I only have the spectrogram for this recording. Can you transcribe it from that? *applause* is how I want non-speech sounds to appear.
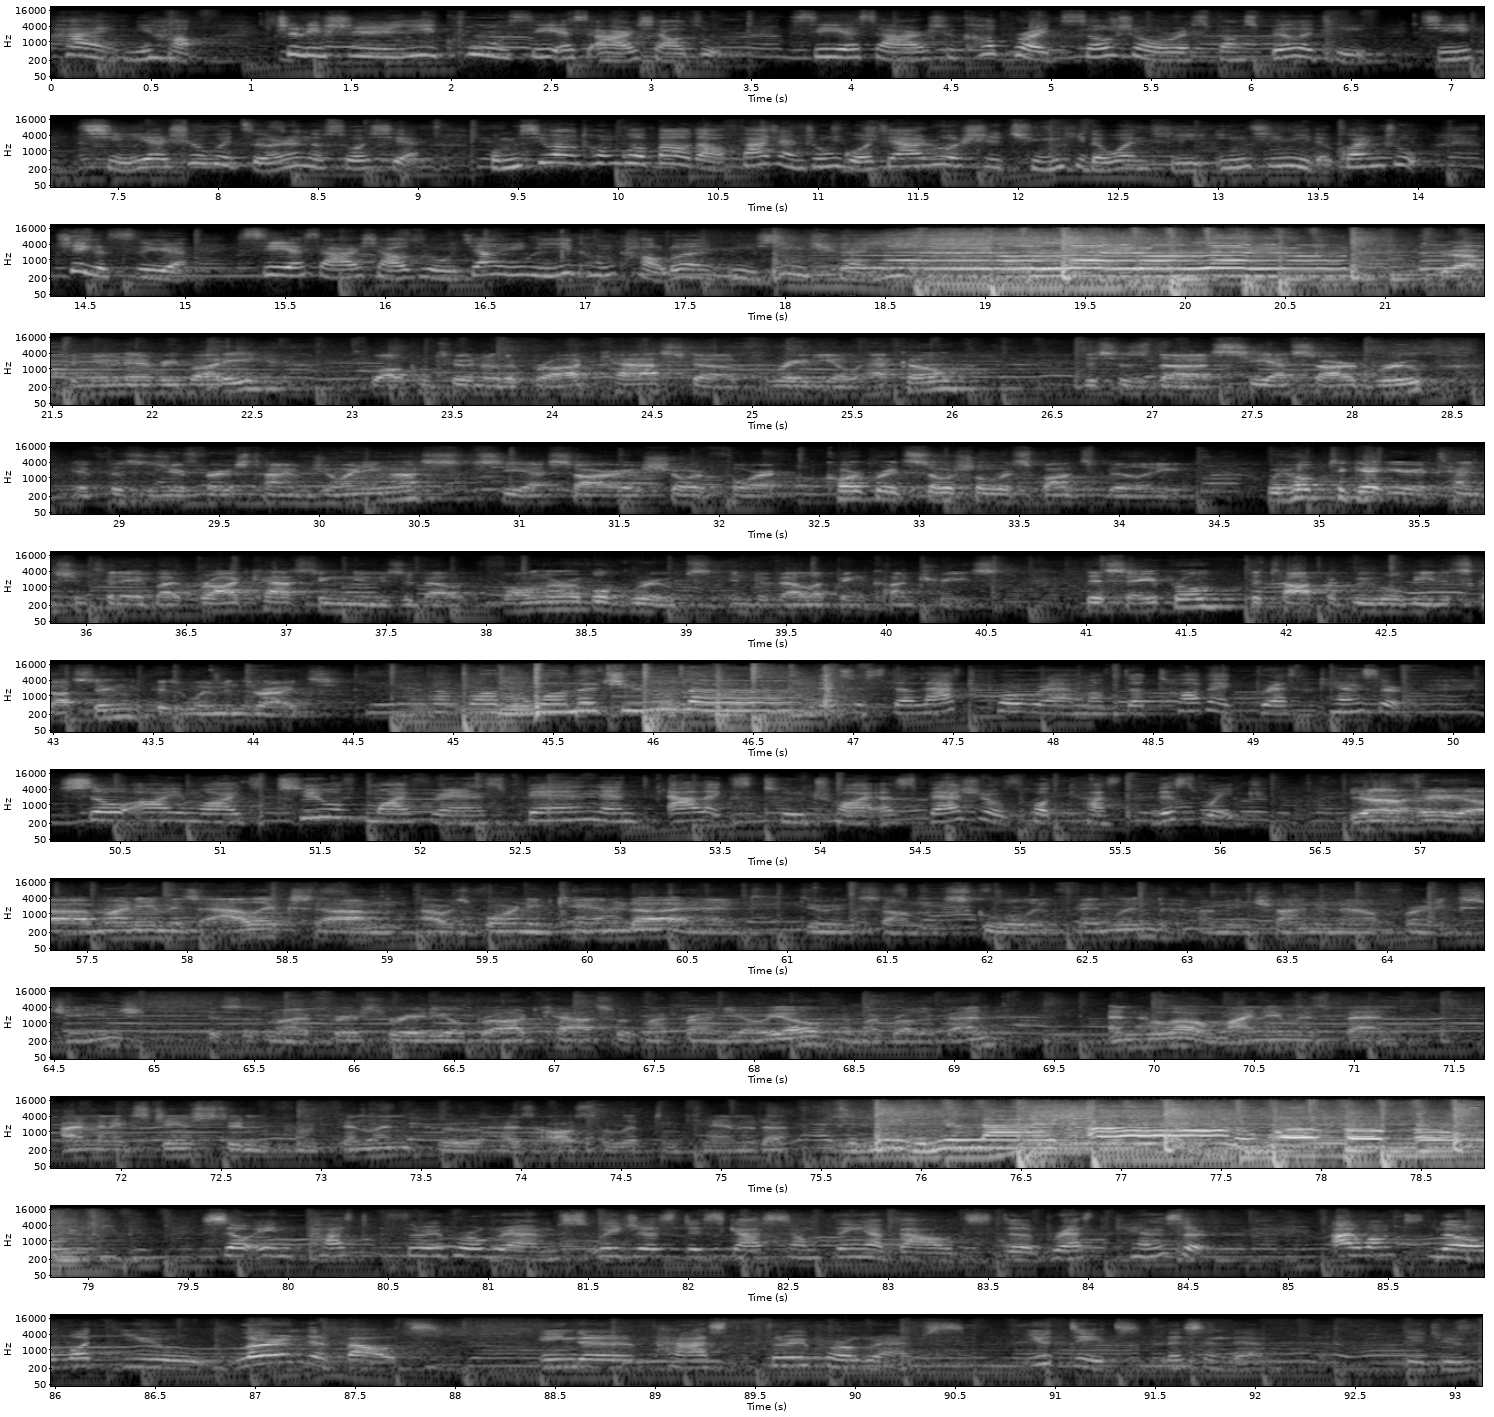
嗨，你好，这里是易库 CSR 小组。CSR 是 Corporate Social Responsibility，即企业社会责任的缩写。我们希望通过报道发展中国家弱势群体的问题，引起你的关注。这个四月，CSR 小组将与你一同讨论女性权益。Good afternoon, everybody. Welcome to another broadcast of Radio Echo. This is the CSR group. If this is your first time joining us, CSR is short for Corporate Social Responsibility. We hope to get your attention today by broadcasting news about vulnerable groups in developing countries. This April, the topic we will be discussing is women's rights. This is the last program of the topic breast cancer. So I invite two of my friends, Ben and Alex, to try a special podcast this week. Yeah, hey, uh, my name is Alex. Um, I was born in Canada and doing some school in Finland. I'm in China now for an exchange. This is my first radio broadcast with my friend Yo Yo and my brother Ben. And hello, my name is Ben. I'm an exchange student from Finland who has also lived in Canada. So in past three programs, we just discussed something about the breast cancer. I want to know what you learned about in the past three programs. You did listen them, did you?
